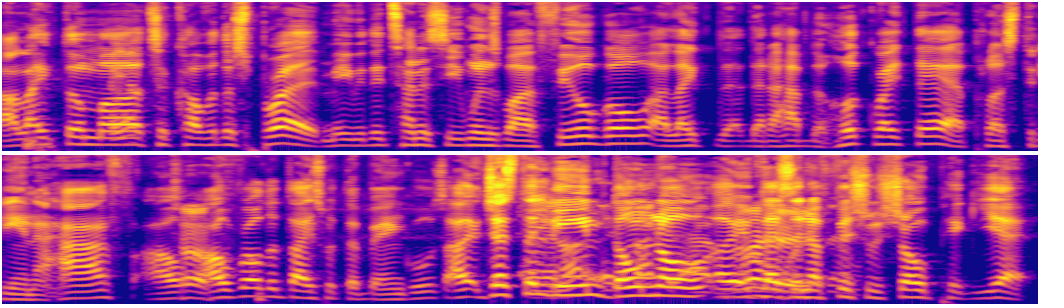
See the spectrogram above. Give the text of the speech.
I like them uh, to cover the spread. Maybe the Tennessee wins by a field goal. I like that, that I have the hook right there at plus three and a half. I'll, Tough. I'll roll the dice with the Bengals. I, just to And lean. and Don't I- know I- uh, if that's an official show pick yet,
